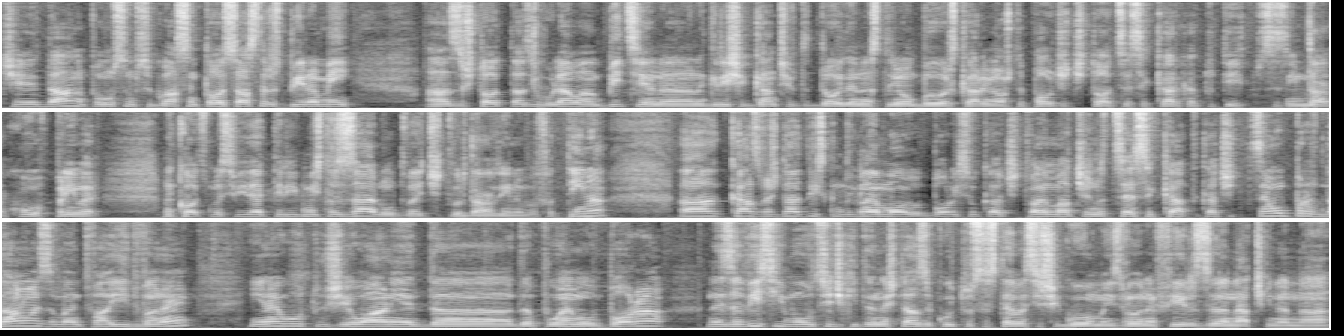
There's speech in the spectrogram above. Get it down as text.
че да, напълно съм съгласен. Тоест аз разбирам и а, защо е тази голяма амбиция на, на Гриша Ганчев да дойде на стадион Българска армия, още повече, че той е ЦСКАР, както ти с един Да. много хубав пример, на който сме свидетели, мисля, заедно от 2004 Да. година в Атина. А, казваш, да, да искам да гледам мой отбор и се оказа, че това е матча на ЦСК. Така че съвсем оправдано е за мен това идване и неговото желание да, да поеме отбора независимо от всичките неща, за които с тебе си шегуваме извън ефир, за начина на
